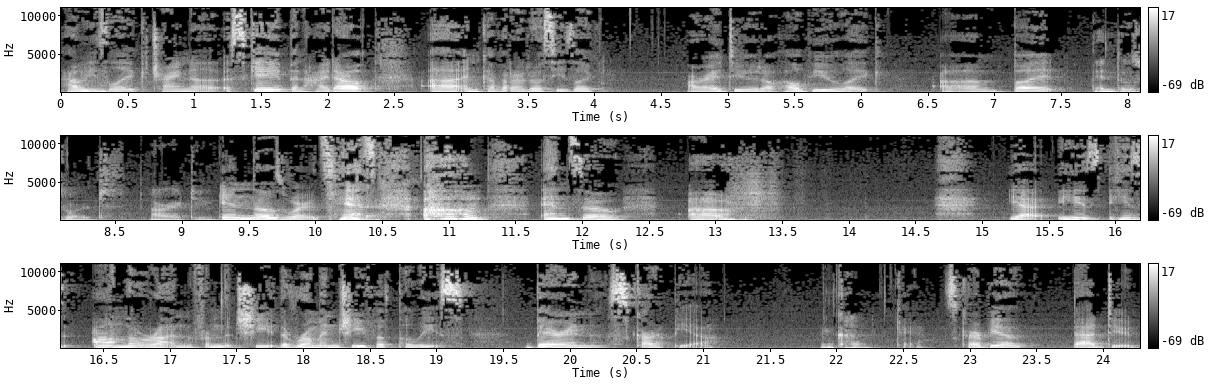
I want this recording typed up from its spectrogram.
how he's like trying to escape and hide out. Uh, and Cavaradossi's like, all right, dude, I'll help you. Like, um, but In those words. All right, dude. in those words, yes. Um, and so, um, yeah, he's he's on the run from the chief, the Roman chief of police, Baron Scarpia. Okay. Okay, Scarpia, bad dude,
